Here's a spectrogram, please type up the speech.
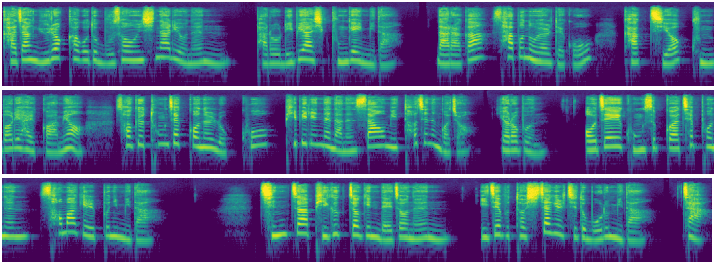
가장 유력하고도 무서운 시나리오는 바로 리비아식 붕괴입니다. 나라가 사분오열되고 각 지역 군벌이 할 거하며 석유 통제권을 놓고 피비린내 나는 싸움이 터지는 거죠. 여러분, 어제의 공습과 체포는 서막일 뿐입니다. 진짜 비극적인 내전은 이제부터 시작일지도 모릅니다. 자,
